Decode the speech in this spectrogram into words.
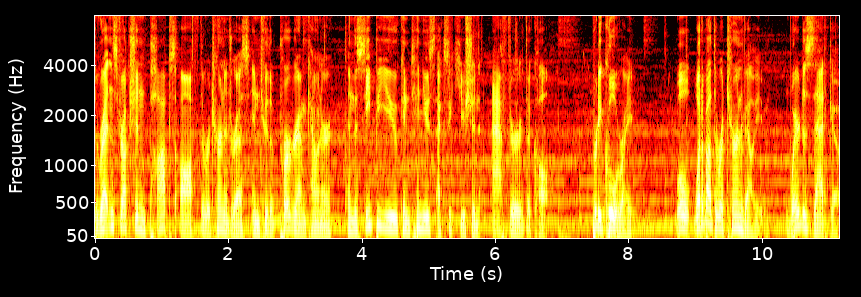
The ret instruction pops off the return address into the program counter, and the CPU continues execution after the call. Pretty cool, right? Well, what about the return value? Where does that go?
